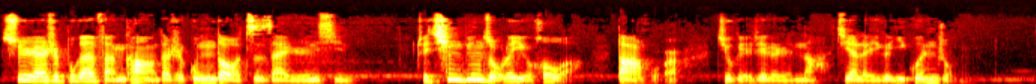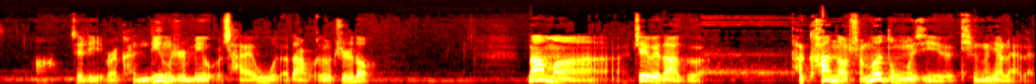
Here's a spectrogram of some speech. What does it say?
虽然是不敢反抗，但是公道自在人心。这清兵走了以后啊，大伙儿就给这个人呐建了一个衣冠冢，啊，这里边肯定是没有财物的，大伙儿都知道。那么这位大哥。他看到什么东西停下来了？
